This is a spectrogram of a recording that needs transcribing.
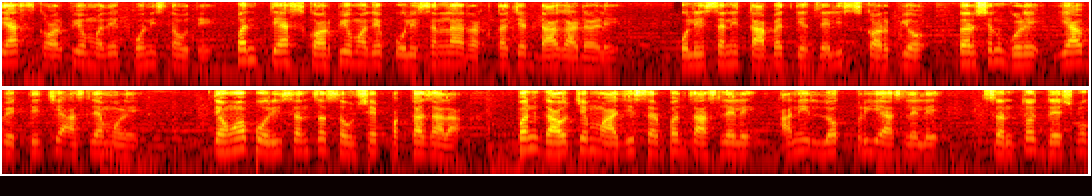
त्या स्कॉर्पिओमध्ये कोणीच नव्हते. पण त्या स्कॉर्पिओमध्ये पोलिसांना रक्ताचे डाग आढळले. पोलिसांनी ताब्यात घेतलेली स्कॉर्पिओ दर्शन गुळे या व्यक्तीची असल्यामुळे तेव्हा पोलिसांचा संशय पक्का झाला. पण गावचे माजी सरपंच असलेले आणि लोकप्रिय असलेले संतोष देशमुख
